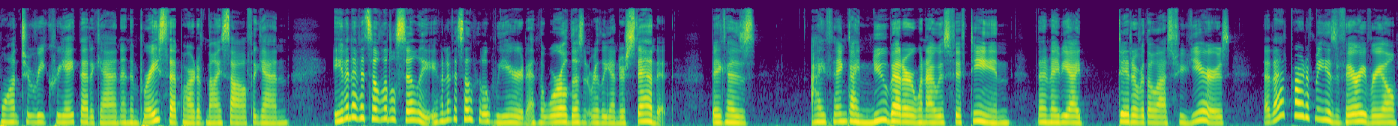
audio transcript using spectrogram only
want to recreate that again and embrace that part of myself again even if it's a little silly, even if it's a little weird and the world doesn't really understand it because I think I knew better when I was 15 than maybe I did over the last few years. That that part of me is very real,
